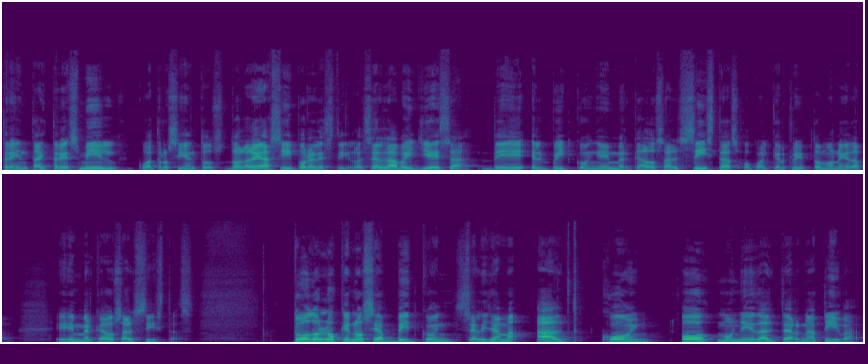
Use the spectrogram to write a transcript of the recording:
33.400 dólares, así por el estilo. Esa es la belleza del Bitcoin en mercados alcistas o cualquier criptomoneda en mercados alcistas. todo lo que no sea Bitcoin se le llama altcoin o moneda alternativa,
